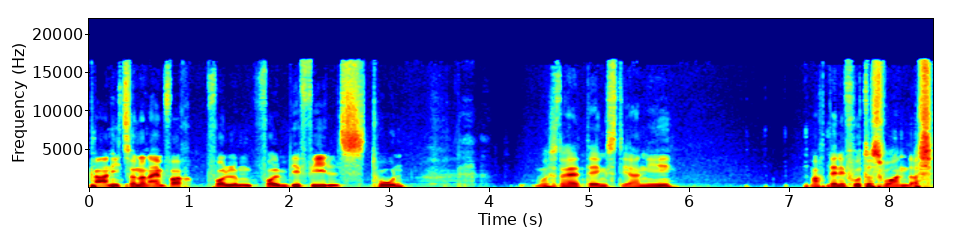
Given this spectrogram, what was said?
gar nicht, sondern einfach vollen, vollen Befehlston. Wo du halt denkst, ja, nee, mach deine Fotos woanders.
